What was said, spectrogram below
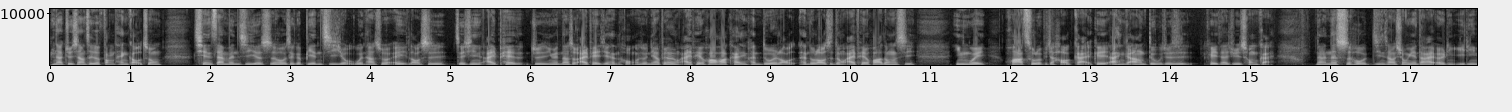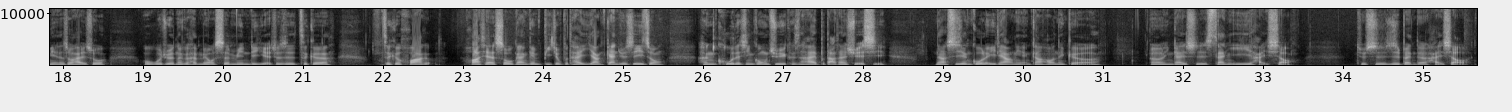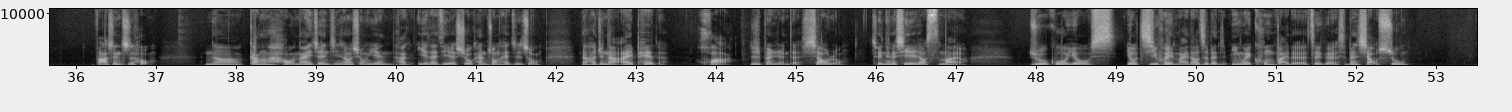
那就像这个访谈稿中前三分之一的时候，这个编辑有问他说：“哎、老师，最近 iPad 就是因为那时候 iPad 已经很红，我说你要不要用 iPad 画画看？很多老很多老师都用 iPad 画东西，因为画错了比较好改，可以按个 undo，就是可以再继续重改。那那时候井上雄彦大概二零一零年的时候，还说：哦，我觉得那个很没有生命力，就是这个这个画画起来手感跟笔就不太一样，感觉是一种很酷的新工具，可是他还不打算学习。那时间过了一两年，刚好那个呃，应该是三一海啸，就是日本的海啸发生之后，那刚好那一阵井上雄彦他也在自己的休刊状态之中，那他就拿 iPad 画日本人的笑容，所以那个系列叫 Smile。如果有有机会买到这本名为《空白》的这个这本小书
